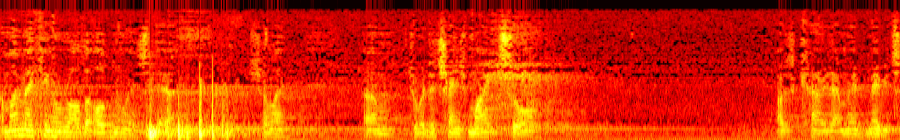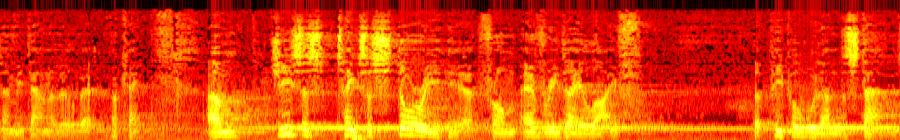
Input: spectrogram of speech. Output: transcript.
Am I making a rather odd noise here? Shall I? Um, do you want to change mics or? I'll just carry down. Maybe, maybe turn me down a little bit. Okay. Um, Jesus takes a story here from everyday life that people would understand,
